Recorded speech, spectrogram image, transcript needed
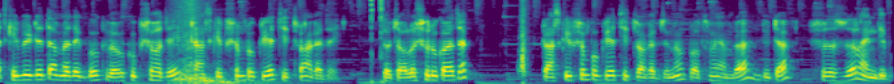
আজকের ভিডিওতে আমরা দেখব কীভাবে খুব সহজে ট্রান্সক্রিপশন প্রক্রিয়ার চিত্র আঁকা যায়। তো চলো শুরু করা যাক। ট্রান্সক্রিপশন প্রক্রিয়ার চিত্র আঁকার জন্য প্রথমে আমরা দুইটা সোজা সোজা লাইন দিব।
